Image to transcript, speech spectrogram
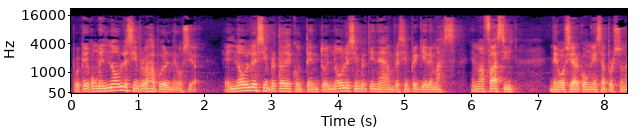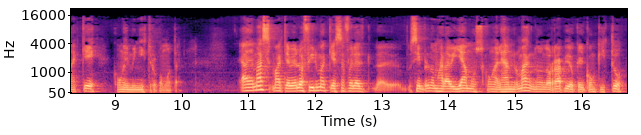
Porque con el noble siempre vas a poder negociar. El noble siempre está descontento, el noble siempre tiene hambre, siempre quiere más. Es más fácil negociar con esa persona que con el ministro como tal. Además, Maquiavelo afirma que esa fue siempre nos maravillamos con Alejandro Magno, lo rápido que él conquistó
